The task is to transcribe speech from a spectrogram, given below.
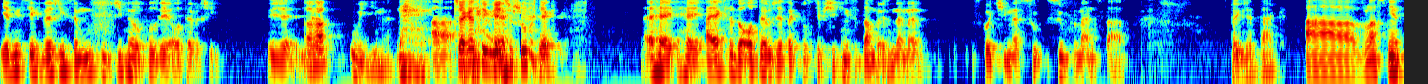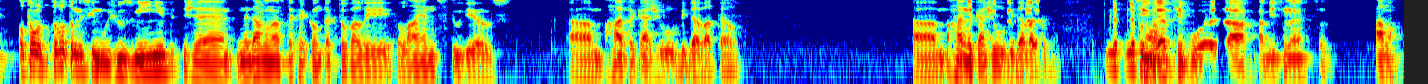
jedny z těch dveří se musí dřív nebo později otevřít. Že, že uvidíme. A, Čakáte, kde čo šuchne. Hej, hej, a jak se to otevře, tak prostě všichni se tam vrhneme, skočíme su, Superman style. Takže tak. A vlastně o tom, tohleto my si můžu zmínit, že nedávno nás také kontaktovali Lion Studios, um, hyper casual vydavatel. Um, hyper casual vydavatel. Ne, Sídliaci v USA, aby sme... Ano.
